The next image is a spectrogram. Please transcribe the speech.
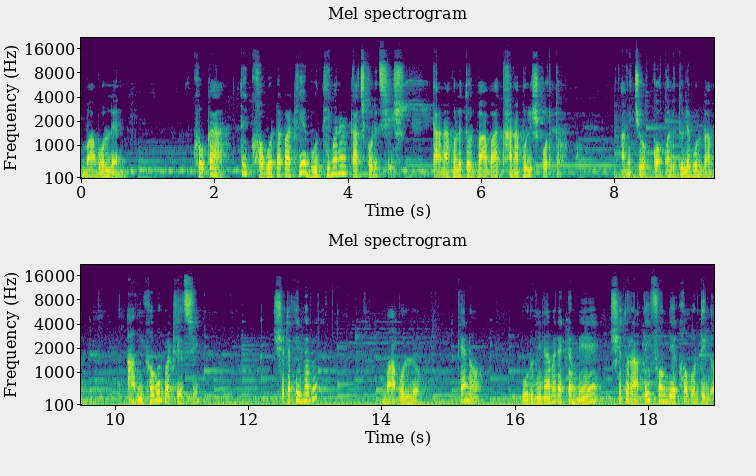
মা বললেন, খোকা, তুই খবরটা পাঠিয়ে বুদ্ধিমানের কাজ করেছিস। তা না হলে তোর বাবা থানা পুলিশ করতো। আমি চোখ কপালে তুলে বললাম, আমি খবর পাঠিয়েছি। সেটা কীভাবে? মা বলল, কেন? উর্মি নামের একটা মেয়ে, সে তো রাতেই ফোন দিয়ে খবর দিল।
